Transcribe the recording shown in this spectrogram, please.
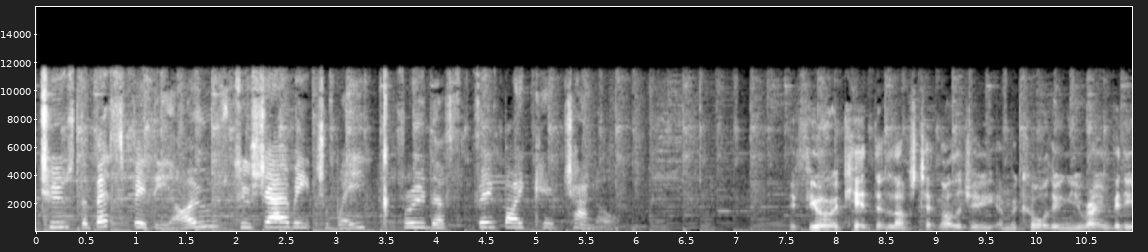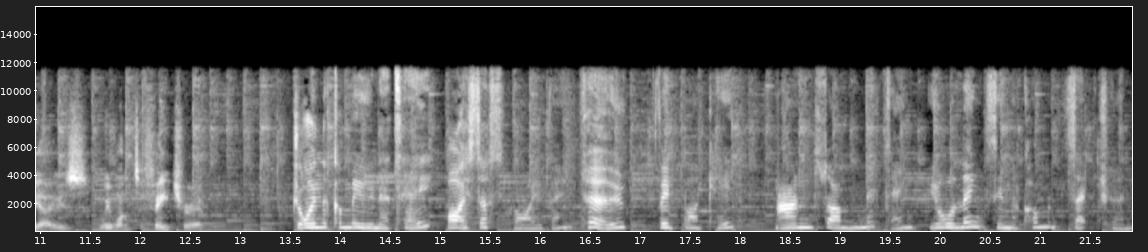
We choose the best videos to share each week through the Vid by Kid channel. If you're a kid that loves technology and recording your own videos, we want to feature it. Join the community by subscribing to Vid by Kid and submitting your links in the comment section.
